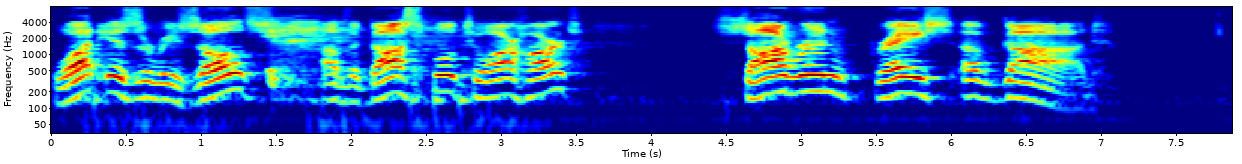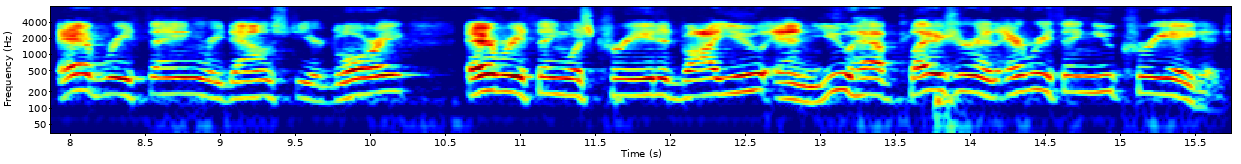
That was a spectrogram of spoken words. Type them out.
What is the result of the gospel to our heart? Sovereign grace of God. Everything redounds to your glory. Everything was created by you, and you have pleasure in everything you created.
